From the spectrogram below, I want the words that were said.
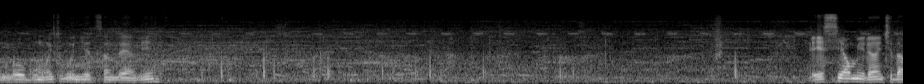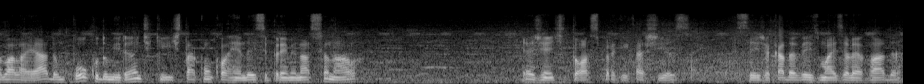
Um globo muito bonito também ali. Esse é o mirante da Balaiada, um pouco do mirante que está concorrendo a esse prêmio nacional. E a gente torce para que Caxias seja cada vez mais elevada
